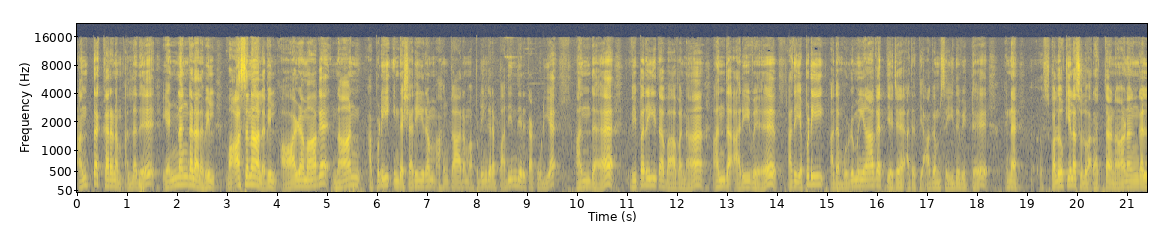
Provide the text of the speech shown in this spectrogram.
அந்த கரணம் அல்லது எண்ணங்கள் அளவில் வாசனா அளவில் ஆழமாக நான் அப்படி இந்த சரீரம் அகங்காரம் அப்படிங்கிற பதிந்து இருக்கக்கூடிய அந்த விபரீத பாவனா அந்த அறிவு அதை எப்படி அதை முழுமையாக தியஜ அதை தியாகம் செய்துவிட்டு என்ன கொலோக்கியலாக சொல்லுவார் ரத்த நாணங்கள்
